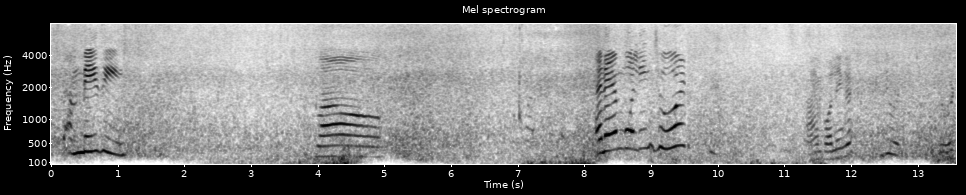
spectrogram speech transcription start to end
It's amazing. Wow. And I am bowling Jude. I am bowling Jude. Good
